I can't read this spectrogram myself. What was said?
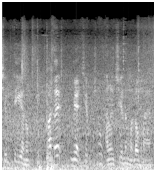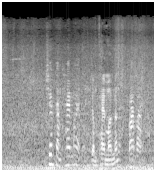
ឈាមទានោះអត់ទេមានឈាមជ្រូកអានឹងឈាមនឹងមកដុំមកឈាមចាំថែមហើយចាំថែមមកមែនណាបាទបាទ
